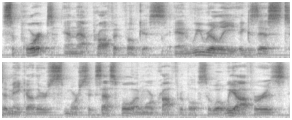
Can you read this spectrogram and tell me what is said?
support and that profit focus. And we really exist to make others more successful and more profitable. So what we offer is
